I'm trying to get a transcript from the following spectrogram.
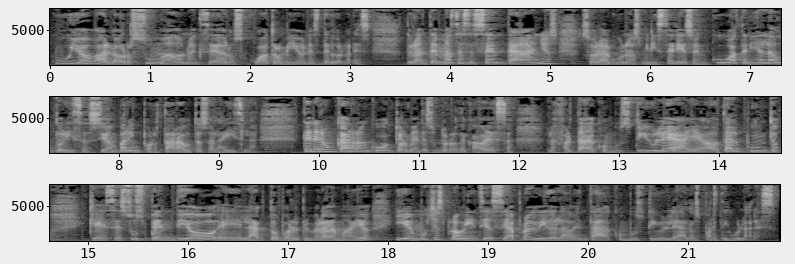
cuyo valor sumado no excede a los 4 millones de dólares. Durante más de 60 años, solo algunos ministerios en Cuba tenían la autorización para importar autos a la isla. Tener un carro en Cuba actualmente es un dolor de cabeza. La falta de combustible ha llegado a tal punto que se suspendió el acto por el primero de mayo y en muchas provincias se ha prohibido la venta de combustible a los particulares.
